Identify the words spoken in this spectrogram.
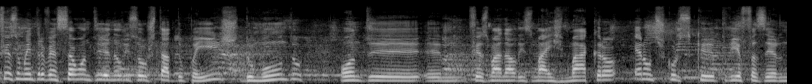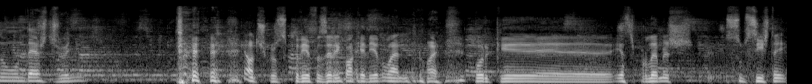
Fez uma intervenção onde analisou o estado do país, do mundo, onde fez uma análise mais macro. Era um discurso que podia fazer num 10 de junho? É um discurso que podia fazer em qualquer dia do ano, não é? Porque uh, esses problemas subsistem uh,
